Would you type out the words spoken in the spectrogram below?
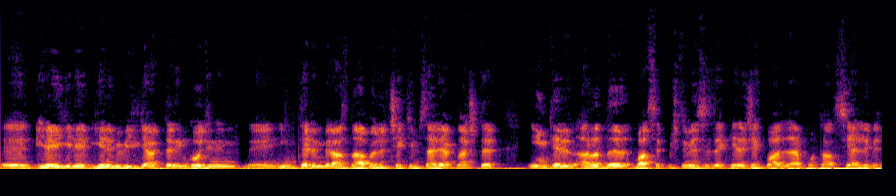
e, ile ilgili yeni bir bilgi aktarayım. Godin'in e, Inter'in biraz daha böyle çekimsel yaklaştı. Inter'in aradığı bahsetmiştim ya size gelecek vadeden potansiyelli bir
